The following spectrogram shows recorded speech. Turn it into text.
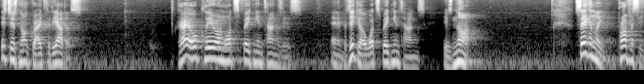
it's just not great for the others. Okay, all clear on what speaking in tongues is, and in particular, what speaking in tongues is not. Secondly, prophecy.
